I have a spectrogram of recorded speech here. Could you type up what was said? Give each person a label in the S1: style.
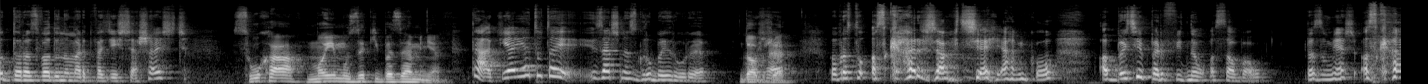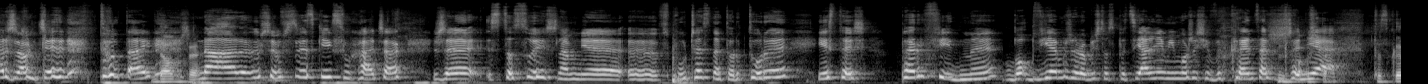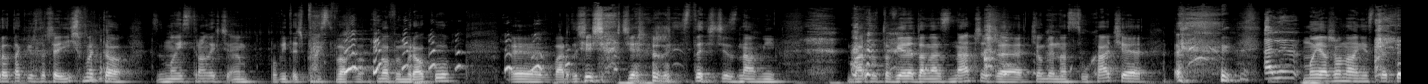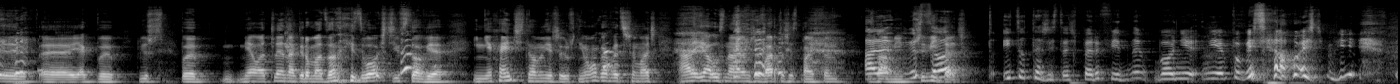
S1: Powód do rozwodu numer 26.
S2: Słucha mojej muzyki beze mnie.
S1: Tak, ja, ja tutaj zacznę z grubej rury.
S2: Dobrze.
S1: Może. Po prostu oskarżam Cię, Janku, o bycie perfidną osobą. Rozumiesz? Oskarżam Cię tutaj
S2: Dobrze.
S1: na przy wszystkich słuchaczach, że stosujesz na mnie y, współczesne tortury, jesteś perfidny, bo wiem, że robisz to specjalnie, mimo że się wykręcasz, że nie.
S2: To skoro tak już zaczęliśmy, to z mojej strony chciałem powitać Państwa w nowym roku. E, bardzo się cieszę, że jesteście z nami. Bardzo to wiele dla nas znaczy, że ciągle nas słuchacie.
S1: Ale
S2: Moja żona niestety e, jakby już e, miała tyle nagromadzonej złości w sobie i niechęci do mnie, że już nie mogła wytrzymać, ale ja uznałem, że warto się z Państwem z
S1: Ale
S2: Wami przywitać.
S1: Co? I tu też jesteś perfidny, bo nie, nie powiedziałeś mi,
